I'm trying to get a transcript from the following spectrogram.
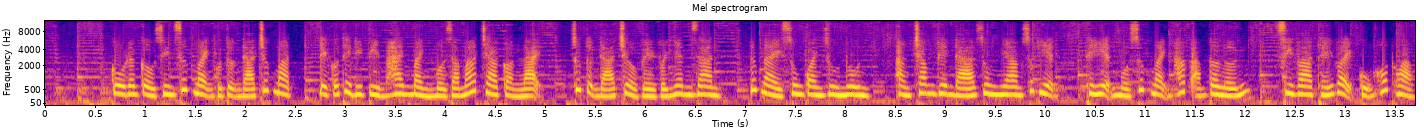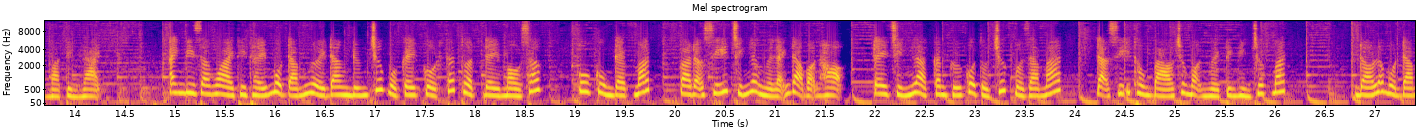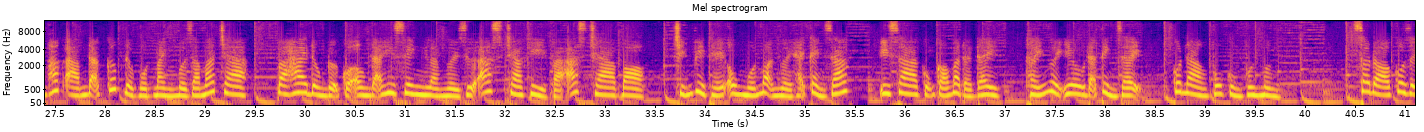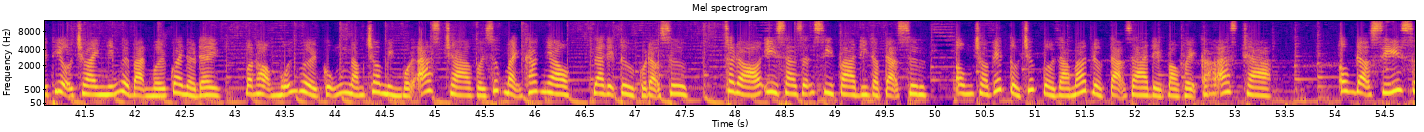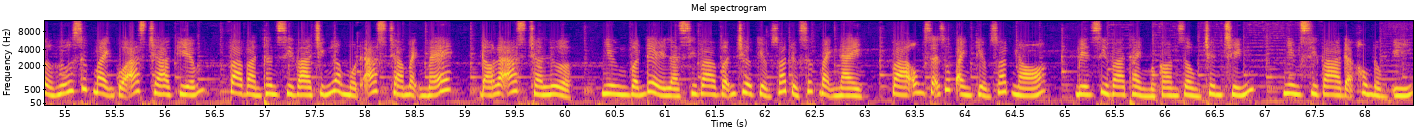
Cô đang cầu xin sức mạnh của tượng đá trước mặt để có thể đi tìm hai mảnh mờ ra mát cha còn lại, giúp tượng đá trở về với nhân gian. Lúc này xung quanh Junun, hàng trăm viên đá dung nham xuất hiện, thể hiện một sức mạnh hắc ám to lớn. Siva thấy vậy cũng hốt hoảng mà tỉnh lại. Anh đi ra ngoài thì thấy một đám người đang đứng trước một cây cột phép thuật đầy màu sắc, vô cùng đẹp mắt và đạo sĩ chính là người lãnh đạo bọn họ. Đây chính là căn cứ của tổ chức vừa ra mắt. Đạo sĩ thông báo cho mọi người tình hình trước mắt. Đó là một đám hắc ám đã cướp được một mảnh vừa ra mát cha và hai đồng đội của ông đã hy sinh là người giữ Astra khỉ và Astra bò. Chính vì thế ông muốn mọi người hãy cảnh giác. Isa cũng có mặt ở đây, thấy người yêu đã tỉnh dậy, cô nàng vô cùng vui mừng. Sau đó cô giới thiệu cho anh những người bạn mới quen ở đây, bọn họ mỗi người cũng nắm cho mình một Astra với sức mạnh khác nhau, là đệ tử của đạo sư. Sau đó Isa dẫn Sifa đi gặp đạo sư, ông cho biết tổ chức bờ ra mát được tạo ra để bảo vệ các Astra. Ông đạo sĩ sở hữu sức mạnh của Astra kiếm và bản thân Siva chính là một Astra mạnh mẽ, đó là Astra lửa. Nhưng vấn đề là Siva vẫn chưa kiểm soát được sức mạnh này và ông sẽ giúp anh kiểm soát nó, biến Siva thành một con rồng chân chính. Nhưng Siva đã không đồng ý.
